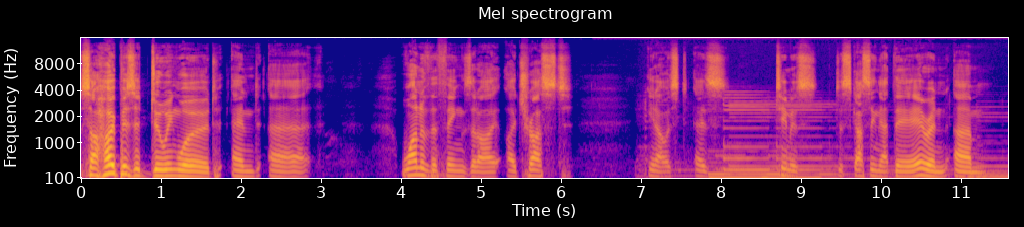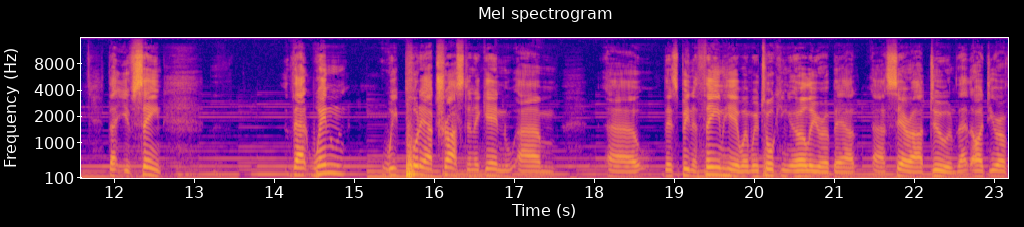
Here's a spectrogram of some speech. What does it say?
So, hope is a doing word, and uh, one of the things that I, I trust, you know, as, as Tim is discussing that there, and um, that you've seen, that when we put our trust, and again, um, uh, there's been a theme here when we were talking earlier about uh, Sarah Ardou and that idea of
